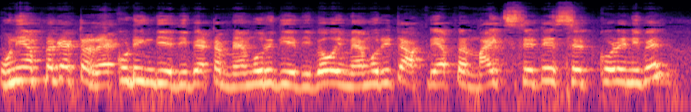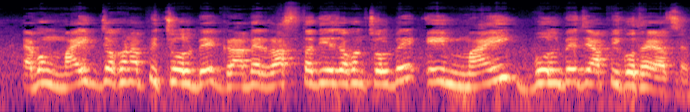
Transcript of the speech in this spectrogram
উনি আপনাকে একটা রেকর্ডিং দিয়ে দিবে একটা মেমোরি দিয়ে দিবে। ওই মেমোরিটা আপনি আপনার মাইক সেটে সেট করে নেবেন এবং মাইক যখন আপনি চলবে গ্রামের রাস্তা দিয়ে যখন চলবে এই মাইক বলবে যে আপনি কোথায় আছেন।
